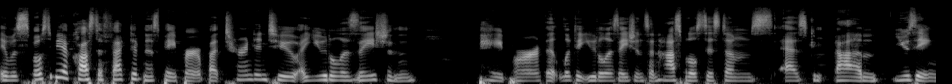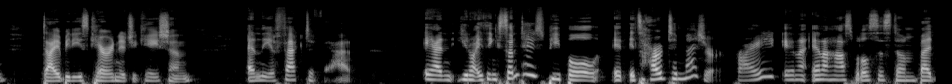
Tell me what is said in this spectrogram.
it was supposed to be a cost effectiveness paper, but turned into a utilization paper that looked at utilizations in hospital systems as um, using diabetes care and education and the effect of that and you know i think sometimes people it, it's hard to measure right in a, in a hospital system but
